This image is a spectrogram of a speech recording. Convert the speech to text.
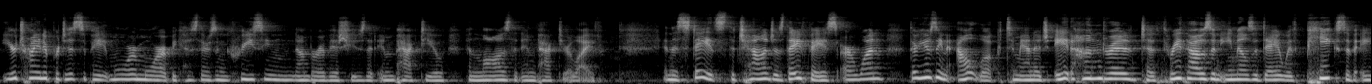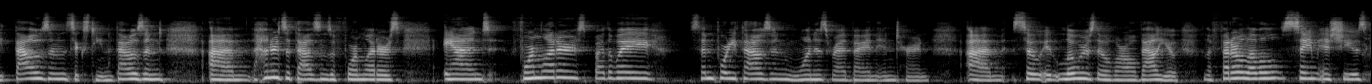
you're trying to participate more and more because there's increasing number of issues that impact you and laws that impact your life. In the states, the challenges they face are one, they're using Outlook to manage 800 to 3,000 emails a day with peaks of 8,000, 16,000, um, hundreds of thousands of form letters. And form letters, by the way, send 40,000, one is read by an intern. Um, so it lowers the overall value. On the federal level, same issues.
